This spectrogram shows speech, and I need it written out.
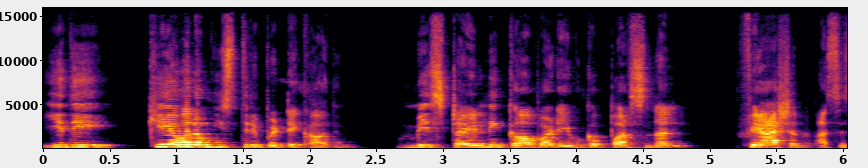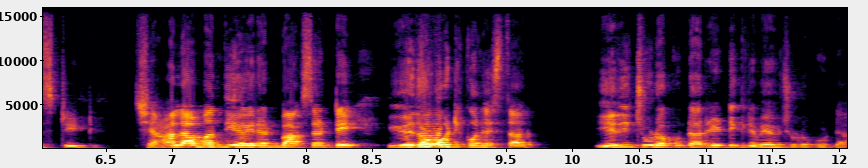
ఇది కేవలం ఇస్త్రీ పెట్టే కాదు. మీ స్టైల్ని కాపాడే ఒక పర్సనల్ ఫ్యాషన్ అసిస్టెంట్ చాలామంది ఐరన్ బాక్స్ అంటే ఏదో ఒకటి కొనేస్తారు. ఏది చూడకుండా రెడ్ డిగ్రీ వేవ్ చూడకుండా.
